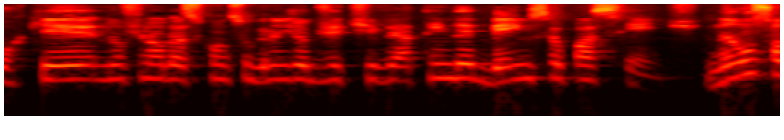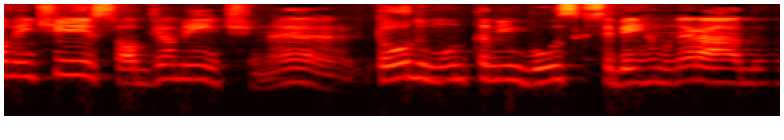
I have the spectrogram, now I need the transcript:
porque no final das contas o grande objetivo é atender bem o seu paciente. Não somente isso, obviamente, né? Todo mundo também busca ser bem remunerado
